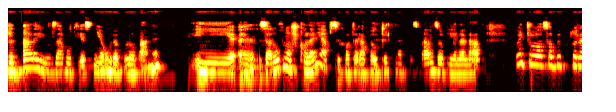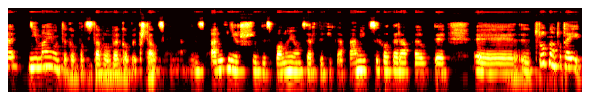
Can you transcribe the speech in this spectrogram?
że dalej już zawód jest nieuregulowany. I e, zarówno szkolenia psychoterapeutyczne przez bardzo wiele lat, kończyły osoby, które nie mają tego podstawowego wykształcenia, więc, a również dysponują certyfikatami psychoterapeuty. E, trudno tutaj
